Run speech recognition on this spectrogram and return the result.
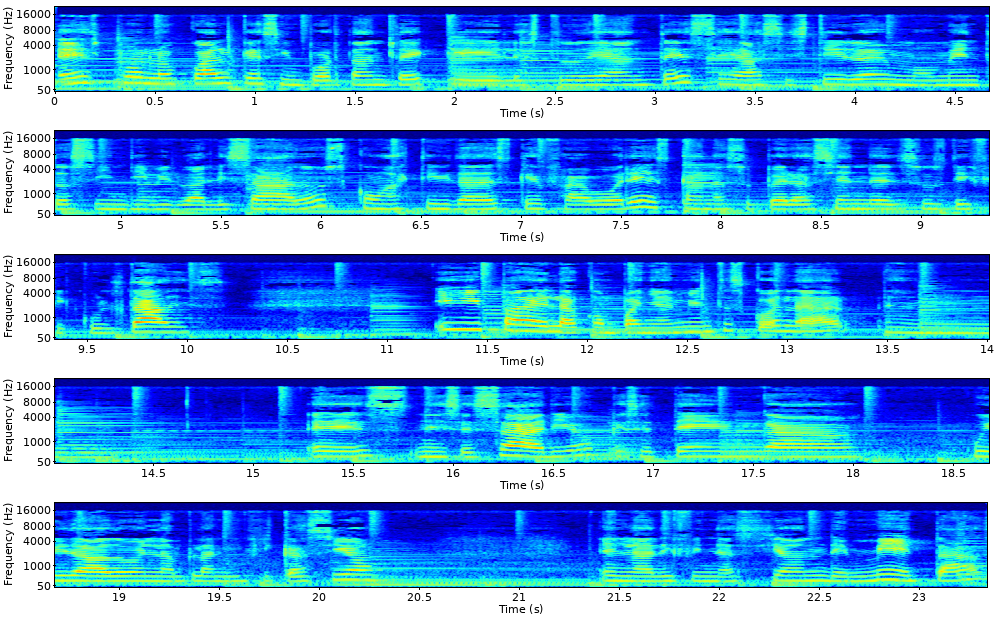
Es por lo cual que es importante que el estudiante sea asistido en momentos individualizados con actividades que favorezcan la superación de sus dificultades. Y para el acompañamiento escolar mm, es necesario que se tenga cuidado en la planificación, en la definición de metas,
